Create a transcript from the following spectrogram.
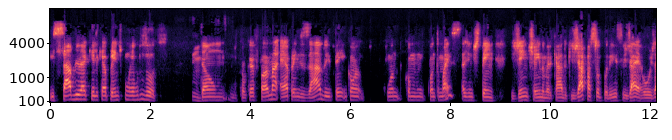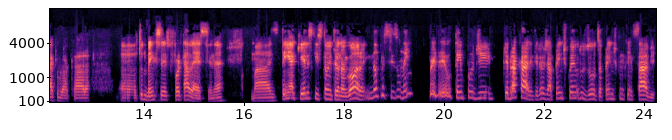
E sábio é aquele que aprende com o erro dos outros. Sim. Então, de qualquer forma, é aprendizado e tem com, com, com, quanto mais a gente tem gente aí no mercado que já passou por isso, já errou, já quebrou a cara, é, tudo bem que você fortalece, né? Mas tem aqueles que estão entrando agora e não precisam nem perder o tempo de quebrar a cara, entendeu? Já aprende com o erro dos outros, aprende com quem sabe,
